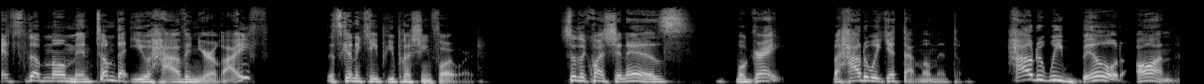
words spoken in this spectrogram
It's the momentum that you have in your life that's going to keep you pushing forward. So the question is, well, great, but how do we get that momentum? How do we build on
